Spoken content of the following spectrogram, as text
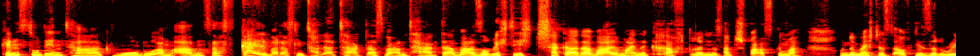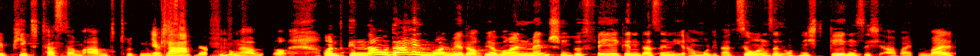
Kennst du den Tag, wo du am Abend sagst, geil, war das ein toller Tag, das war ein Tag, da war so richtig Chaka, da war all meine Kraft drin, das hat Spaß gemacht gemacht und du möchtest auf diese Repeat-Taste am Abend drücken. Du ja, klar. haben. So. Und genau dahin wollen wir doch. Wir wollen Menschen befähigen, dass sie in ihrer Motivation sind und nicht gegen sich arbeiten. Weil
